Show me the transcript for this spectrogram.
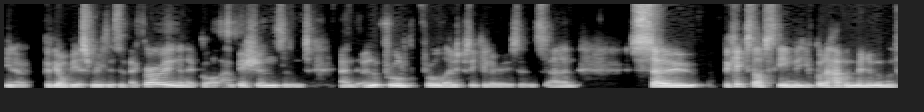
you know for the obvious reasons that they're growing and they've got ambitions and and, and for all for all those particular reasons. Um, so the Kickstarter scheme, you've got to have a minimum of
